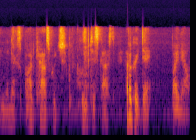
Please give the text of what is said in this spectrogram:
in the next podcast, which we've discussed. Have a great day. Bye now.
